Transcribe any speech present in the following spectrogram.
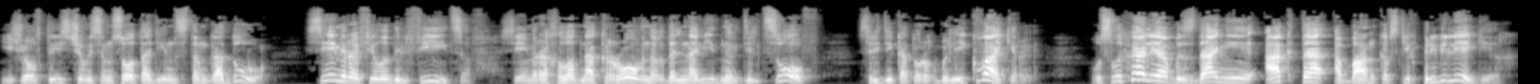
еще в 1811 году семеро филадельфийцев, семеро хладнокровных дальновидных дельцов, среди которых были и квакеры, услыхали об издании акта о банковских привилегиях,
